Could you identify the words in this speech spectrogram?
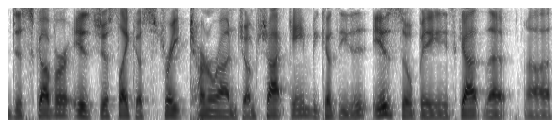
discover is just like a straight turnaround jump shot game because he is so big. He's got that uh,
